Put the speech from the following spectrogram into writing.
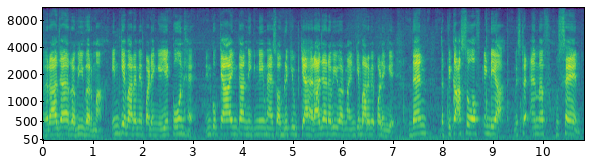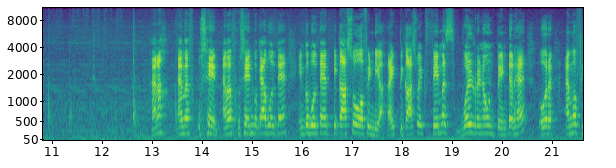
राजा रवि वर्मा इनके बारे में पढ़ेंगे। ये कौन है? इनको क्या इनका निकनेम है? सॉब्रिक्यूट क्या है? राजा रवि वर्मा इनके बारे में पढ़ेंगे। Then the Picasso of India mister M F Husain है ना? M F Husain M F Husain को क्या बोलते हैं? इनको बोलते हैं Picasso of India right Picasso एक फ़ेमस वर्ल्ड रेनाउंड पेंटर है और M F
